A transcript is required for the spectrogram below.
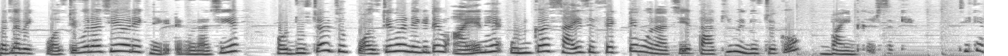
मतलब एक पॉजिटिव होना चाहिए और एक नेगेटिव होना चाहिए। और दूसरा, जो पॉजिटिव और नेगेटिव आयन है, उनका साइज़ इफ़ेक्टिव होना चाहिए ताकि वो एक दूसरे को बाइंड कर सके। ठीक है?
